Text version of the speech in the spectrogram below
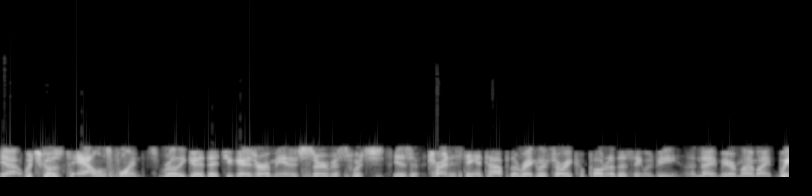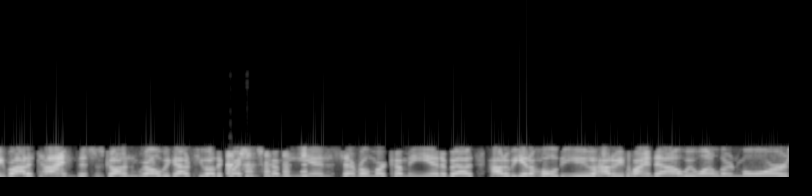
Yeah, which goes to Alan's point. It's really good that you guys are a managed service, which is trying to stay on top of the regulatory component of this thing would be a nightmare in my mind. We've out of time. This has gone well. We got a few other questions coming in. Several of them are coming in about how do we get a hold of you? How do we find out? We want to learn more.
